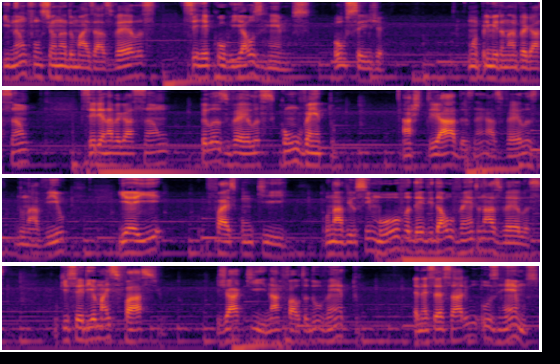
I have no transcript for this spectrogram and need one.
e não funcionando mais as velas, se recorria aos remos, ou seja, uma primeira navegação seria a navegação pelas velas com o vento, hasteadas, né, as velas do navio, e aí faz com que o navio se mova devido ao vento nas velas, o que seria mais fácil, já que na falta do vento é necessário os remos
